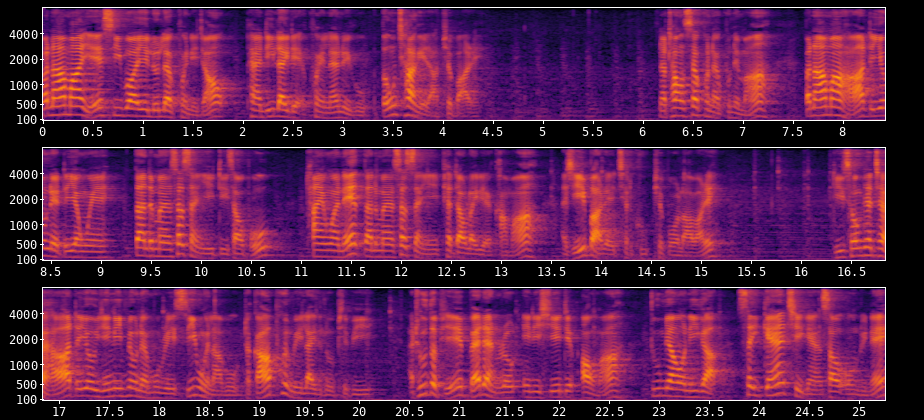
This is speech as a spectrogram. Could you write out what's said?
ပနားမားရဲ့စီးပွားရေးလွတ်လပ်ခွင့်တွေကြောင့်ဖန်တီးလိုက်တဲ့အခွင့်အလမ်းတွေကိုအသုံးချခဲ့တာဖြစ်ပါတယ်။2018ခုနှစ်မှာပနားမားဟာတရုတ်နဲ့တရားဝင်တန်တမန်ဆက်ဆံရေးတည်ဆောက်ဖို့ ထိုင်ဝမ်နဲ့တန်တမန်ဆက်ဆံရေးဖျက်တောက်လိုက်တဲ့အခါမှာအရေးပါတဲ့အချက်တစ်ခုဖြစ်ပေါ်လာပါတယ်။ဒီဆုံးဖြတ်ချက်ဟာတရုတ်ရင်းနှီးမြှုပ်နှံမှုတွေစီးဝင်လာဖို့တကားဖွင့်ပေးလိုက်သလိုဖြစ်ပြီးအထူးသဖြင့် Belt and Road Initiative အောက်မှာတူးမြောင်းအနီးကစိတ်ကမ်းအခြေခံအဆောက်အုံတွေနဲ့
